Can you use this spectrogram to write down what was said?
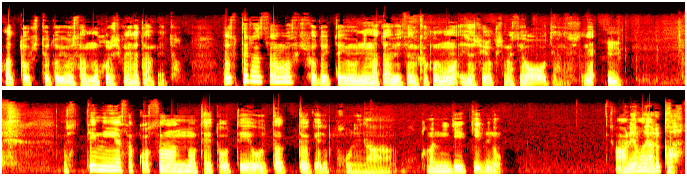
あと、人とよさんもこれしかないからダメと。ゴスペラーさんは先ほど言ったように、また別の曲も以上収録しますよって話ですね。うん。そして、宮迫さんの手と手を歌ったけど、これな、他にできるの。あれもやるか。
